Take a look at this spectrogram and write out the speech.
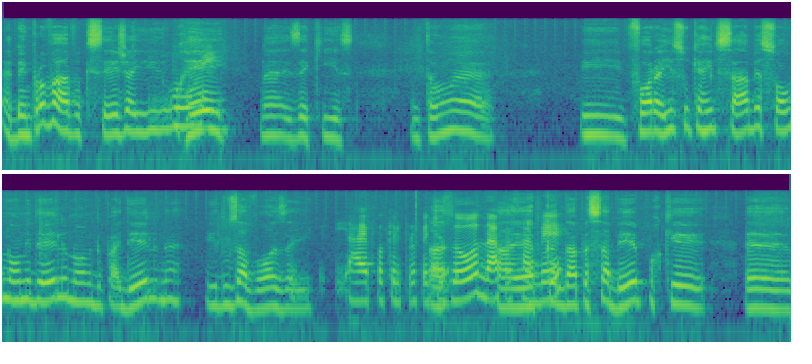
é bem provável que seja aí o, o rei. rei né, Ezequias. Então, é, e fora isso, o que a gente sabe é só o nome dele, o nome do pai dele, né, e dos avós aí. A época que ele profetizou, dá para saber? A época dá para saber, porque é,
